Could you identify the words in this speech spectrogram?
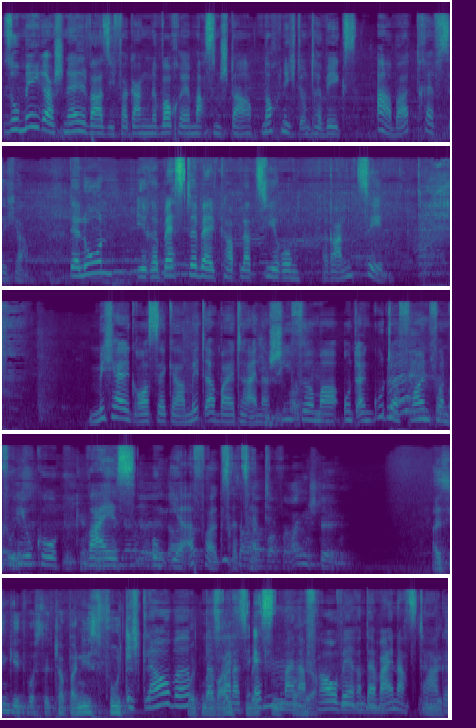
So mega schnell war sie vergangene Woche im Massenstart noch nicht unterwegs, aber treffsicher. Der Lohn, ihre beste Weltcup-Platzierung, Rang 10. Michael Grossecker, Mitarbeiter einer Skifirma und ein guter Freund von Fuyuko, weiß um ihr Erfolgsrezept. Ich glaube, das war das Essen meiner Frau während der Weihnachtstage.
